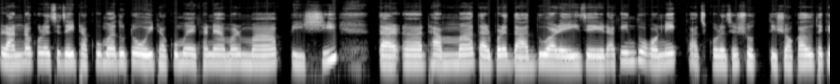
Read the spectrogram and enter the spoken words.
রান্না করেছে যেই ঠাকুমা দুটো, ওই ঠাকুমা এখানে আমার মা, পিসি, তার ঠাম্মা, তারপরে দাদু আর এই যে এরা কিন্তু অনেক কাজ করেছে সত্যি। সকাল থেকে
